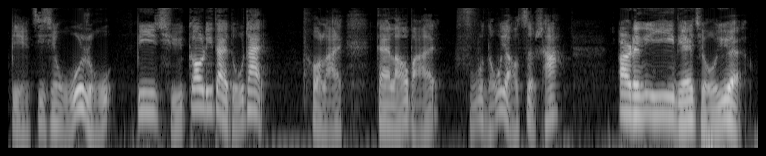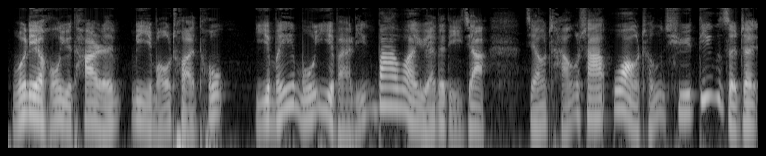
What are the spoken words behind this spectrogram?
并进行侮辱，逼取高利贷赌债。后来，该老板服农药自杀。二零一一年九月，文烈红与他人密谋串通，以每亩一百零八万元的底价，将长沙望城区丁子镇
